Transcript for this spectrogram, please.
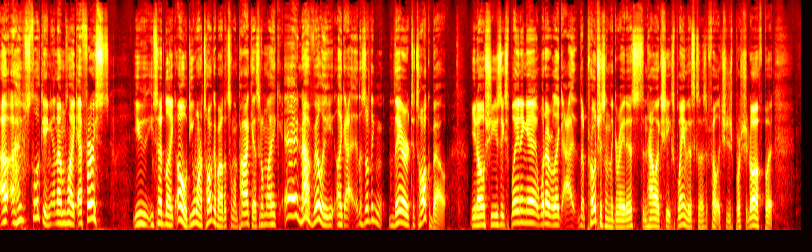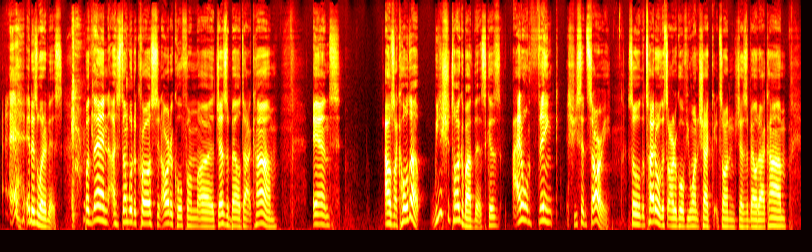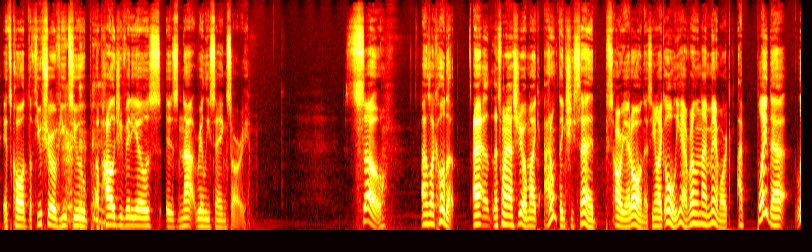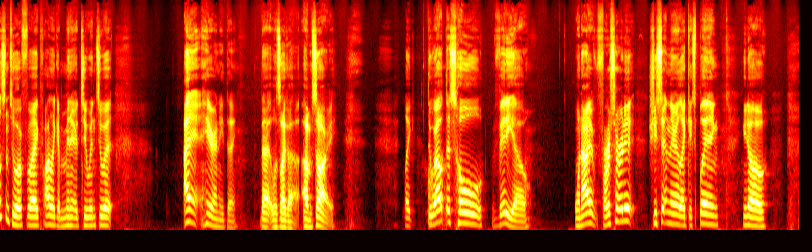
I, I was looking, and I'm like, at first, you you said like, oh, do you want to talk about this on the podcast? And I'm like, eh, not really. Like, I, there's nothing there to talk about. You know, she's explaining it, whatever. Like, I, the approach isn't the greatest, and how like she explained this because I felt like she just brushed it off, but. Eh, it is what it is. But then I stumbled across an article from uh, Jezebel.com, and I was like, hold up, we should talk about this because I don't think she said sorry. So the title of this article, if you want to check, it's on Jezebel.com. It's called "The Future of YouTube Apology Videos is Not Really Saying Sorry." So I was like, hold up. I, that's when I asked you. I'm like, I don't think she said sorry at all in this. And you're like, oh yeah, around the nine minute mark. I played that, listened to it for like probably like a minute or two into it. I didn't hear anything that was like a I'm sorry. Throughout this whole video, when I first heard it, she's sitting there like explaining, you know,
